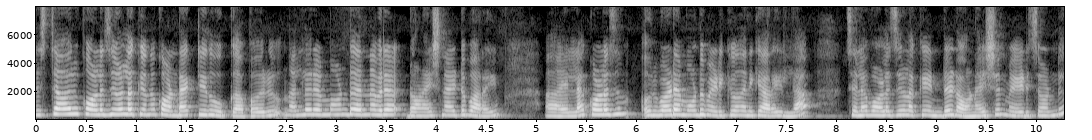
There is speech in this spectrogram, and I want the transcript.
ജസ്റ്റ് ആ ഒരു കോളേജുകളിലൊക്കെ ഒന്ന് കോൺടാക്ട് ചെയ്ത് നോക്കുക. അപ്പോൾ ഒരു നല്ലൊരു എമൗണ്ട് തന്നെ അവർ ഡൊണേഷനായിട്ട് പറയും. എല്ലാ കോളേജും ഒരുപാട് എമൗണ്ട് മേടിക്കുമെന്ന് എനിക്കറിയില്ല. ചില കോളേജുകളൊക്കെ ഉണ്ട് ഡൊണേഷൻ മേടിച്ചുകൊണ്ട്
